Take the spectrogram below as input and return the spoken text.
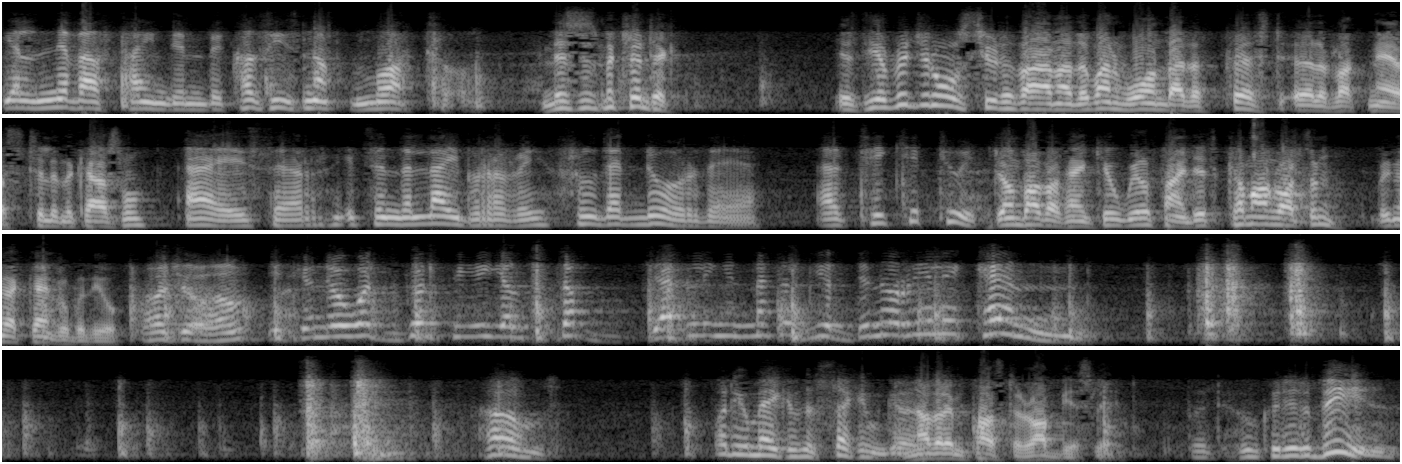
You'll never find him because he's not mortal. Mrs. McClintock, is the original suit of armor the one worn by the first Earl of Lochnair still in the castle? Aye, sir. It's in the library through that door there. I'll take you to it. Don't bother, thank you. We'll find it. Come on, Watson. Bring that candle with you. Right, you, Holmes. If you know what's good for you, you'll stop dabbling in matters you dinner really can. Holmes, what do you make of the second girl? Another impostor, obviously. But who could it have been?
